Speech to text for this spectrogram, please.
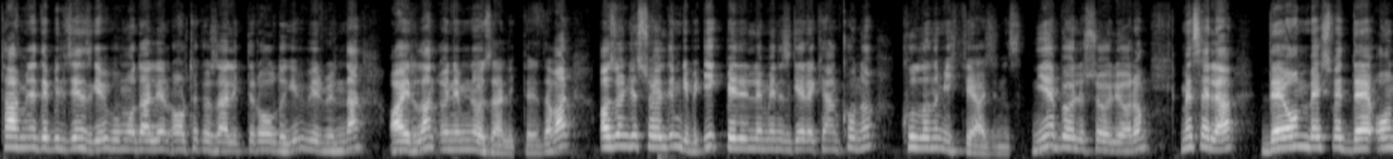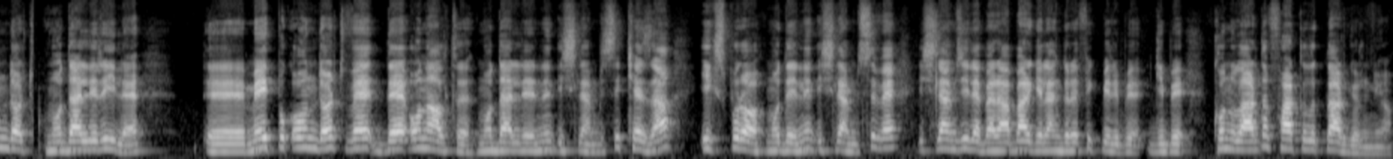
tahmin edebileceğiniz gibi bu modellerin ortak özellikleri olduğu gibi birbirinden ayrılan önemli özellikleri de var. Az önce söylediğim gibi ilk belirlemeniz gereken konu kullanım ihtiyacınız. Niye böyle söylüyorum? Mesela D15 ve D14 modelleriyle e, MateBook 14 ve D16 modellerinin işlemcisi keza X Pro modelinin işlemcisi ve işlemciyle beraber gelen grafik birimi gibi konularda farklılıklar görünüyor.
